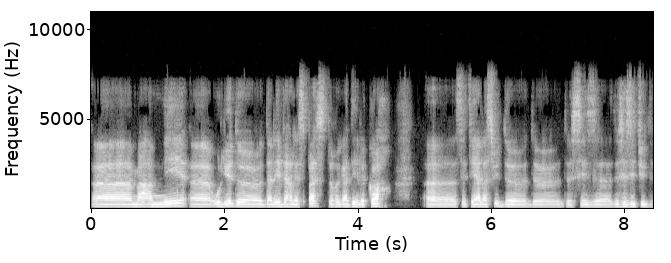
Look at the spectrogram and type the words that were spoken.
m'a amené, au lieu d'aller vers l'espace, de regarder le corps. Euh, c'était à la suite de, de, de ces, euh, de études.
